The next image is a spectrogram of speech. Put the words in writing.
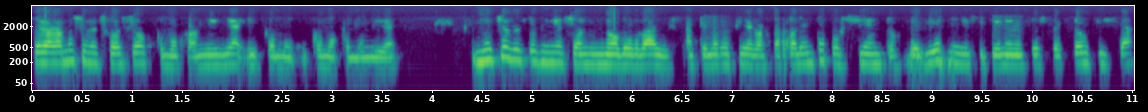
pero hagamos un esfuerzo como familia y como, como comunidad. Muchos de estos niños son no verbales. ¿A qué me refiero? Hasta 40% de 10 niños que tienen este aspecto autista,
